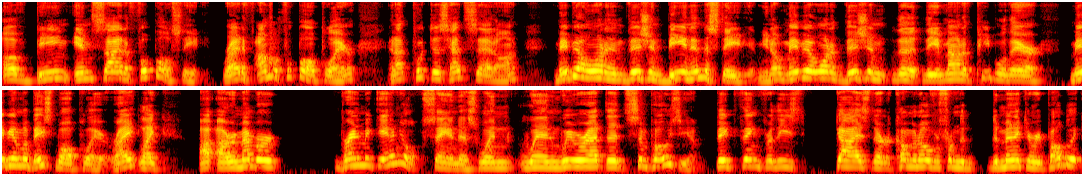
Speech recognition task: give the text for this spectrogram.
of being inside a football stadium, right? If I'm a football player and I put this headset on maybe I want to envision being in the stadium. You know, maybe I want to envision the the amount of people there. Maybe I'm a baseball player, right? Like I, I remember Brandon McDaniel saying this when when we were at the symposium. Big thing for these guys that are coming over from the Dominican Republic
